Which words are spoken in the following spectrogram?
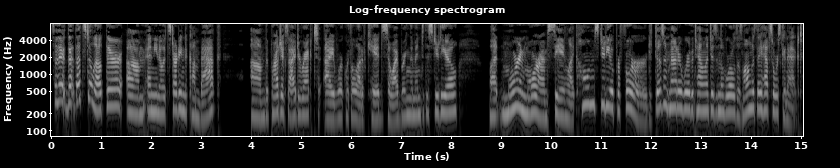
So that, that's still out there. Um, and you know, it's starting to come back. Um, the projects I direct, I work with a lot of kids, so I bring them into the studio. But more and more, I'm seeing like home studio preferred. Doesn't matter where the talent is in the world, as long as they have Source Connect.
